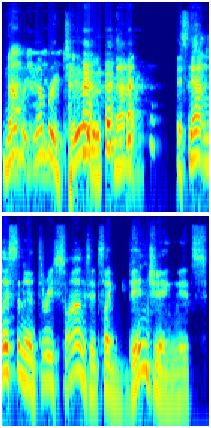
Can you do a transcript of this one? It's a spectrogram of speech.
Number number two, it's not it's not listening to three songs. It's like binging. It's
